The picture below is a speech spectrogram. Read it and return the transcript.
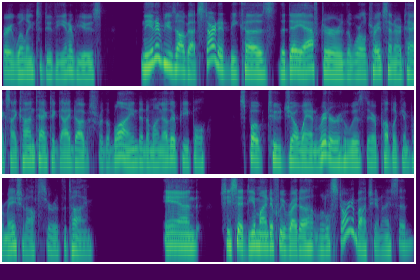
very willing to do the interviews. The interviews all got started because the day after the World Trade Center attacks, I contacted Guide Dogs for the Blind and, among other people, spoke to Joanne Ritter, who was their public information officer at the time. And she said, Do you mind if we write a little story about you? And I said,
